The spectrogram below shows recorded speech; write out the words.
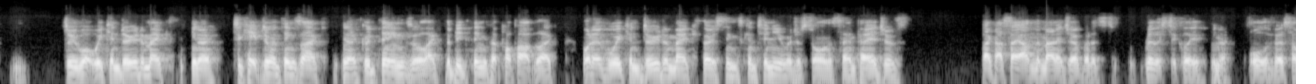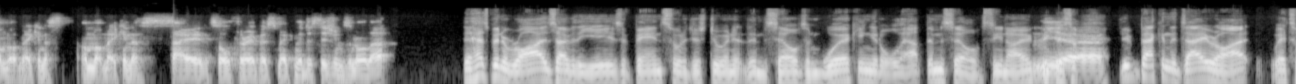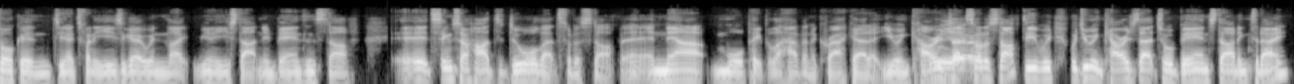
do what we can do to make you know to keep doing things like you know good things or like the big things that pop up. Like whatever we can do to make those things continue. We're just all on the same page of. Like I say, I'm the manager, but it's realistically, you know, all of us. I'm not making us. I'm not making us say. It's all three of us making the decisions and all that. There has been a rise over the years of bands sort of just doing it themselves and working it all out themselves, you know? Mm, because uh, Yeah, back in the day, right? We're talking, you know, 20 years ago when like, you know, you're starting in bands and stuff. It, seems so hard to do all that sort of stuff. And, now more people are having a crack at it. You encourage that sort of stuff? Do you, would you encourage that to a band starting today?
